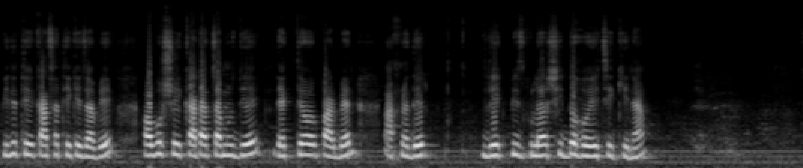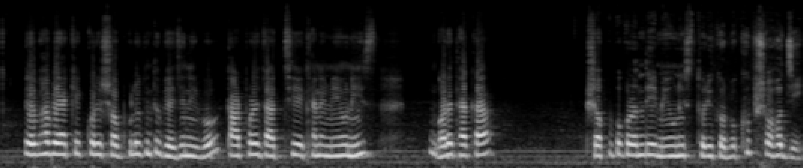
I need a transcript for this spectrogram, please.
ভিতর থেকে কাঁচা থেকে যাবে। অবশ্যই কাটা চামচ দিয়ে দেখতেও পারবেন আপনাদের লেগ পিসগুলো সিদ্ধ হয়েছে কি না এভাবে এক এক করে সবগুলো কিন্তু ভেজে নিব। তারপরে যাচ্ছি এখানে মেয়নিস ঘরে থাকা সব উপকরণ দিয়ে মেয়নিস তৈরি করব খুব সহজেই।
